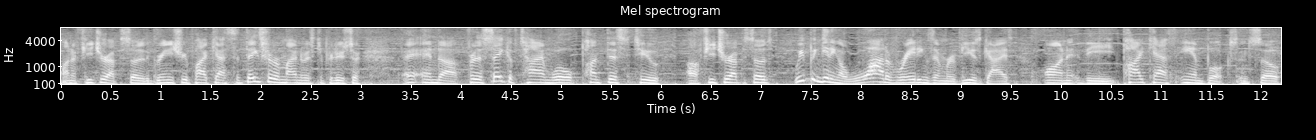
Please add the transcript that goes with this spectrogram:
on a future episode of the Green Industry Podcast. And thanks for the reminder, Mr. Producer. And uh, for the sake of time, we'll punt this to uh, future episodes. We've been getting a lot of ratings and reviews, guys, on the podcast and books, and so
